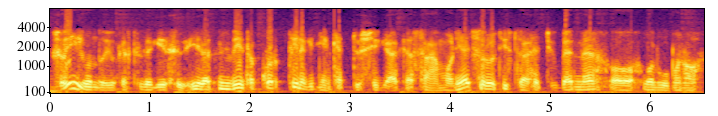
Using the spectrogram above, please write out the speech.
És ha végig gondoljuk ezt az egész életművét, akkor tényleg egy ilyen kettőséggel kell számolni. Egyfelől tisztelhetjük benne a valóban a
